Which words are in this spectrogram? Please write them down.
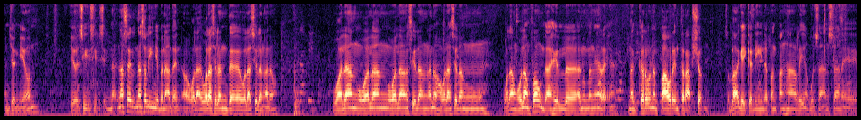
Andyan ngayon? Yun, si, si, si, nasa, nasa linya ba natin? Oh, wala, wala silang, uh, wala silang ano? Walang, walang, walang silang, ano, wala silang, walang, walang phone dahil uh, anong nangyari? Eh? Nagkaroon ng power interruption. Sa bagay, kanina pang tanghali yan kung saan saan eh.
